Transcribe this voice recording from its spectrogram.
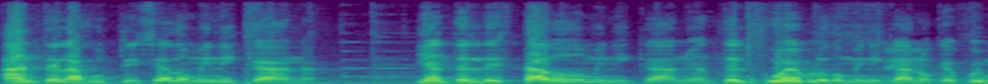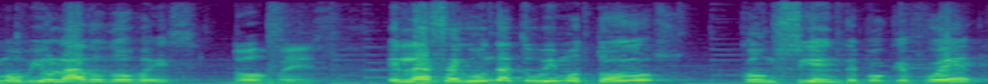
ante la justicia dominicana y ante el Estado dominicano y ante el pueblo dominicano Sí. que fuimos violados dos veces. Dos veces. En la segunda tuvimos todos conscientes porque fue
